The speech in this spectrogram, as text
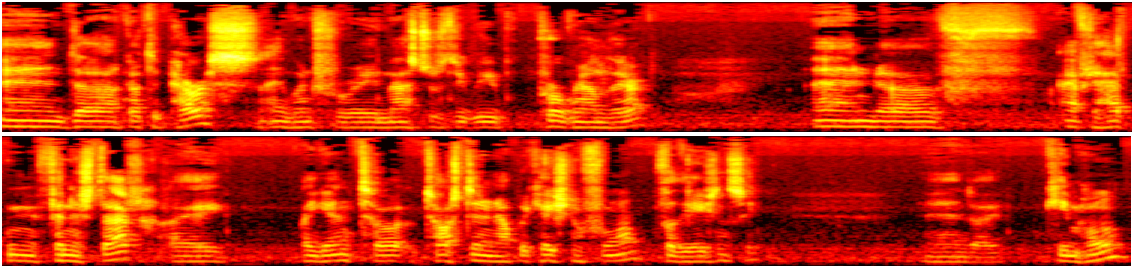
and uh, got to Paris. I went for a master's degree program there, and uh, after having finished that, I again to- tossed in an application form for the agency, and I came home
